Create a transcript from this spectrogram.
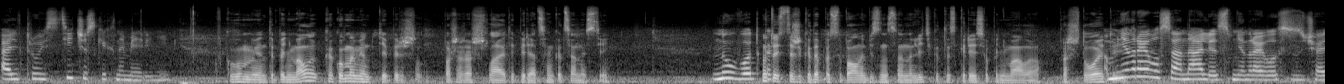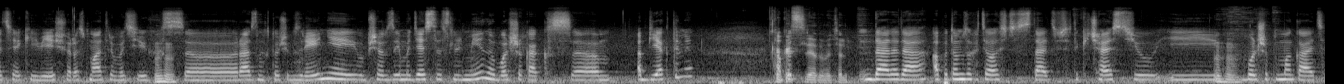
альтруистических намерений. В какой момент ты понимала, в какой момент у тебя перешла, пошла эта переоценка ценностей? Ну вот. Ну как... то есть ты же когда поступала на бизнес-аналитику, ты скорее всего понимала, про что это. Мне нравился анализ, мне нравилось изучать всякие вещи, рассматривать их uh-huh. с э, разных точек зрения и вообще взаимодействовать с людьми, но больше как с э, объектами. Как а исследователь. Да, да, да. А потом захотелось стать все-таки частью и uh-huh. больше помогать.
